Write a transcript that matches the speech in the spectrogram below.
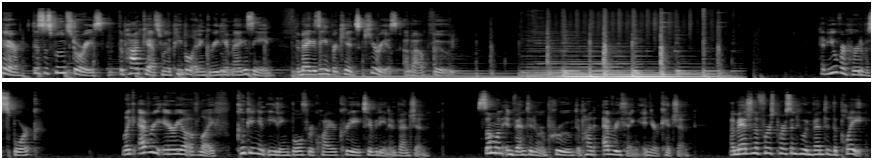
there, this is Food Stories, the podcast from the people at Ingredient Magazine, the magazine for kids curious about food. Have you ever heard of a spork? Like every area of life, cooking and eating both require creativity and invention. Someone invented or improved upon everything in your kitchen. Imagine the first person who invented the plate,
